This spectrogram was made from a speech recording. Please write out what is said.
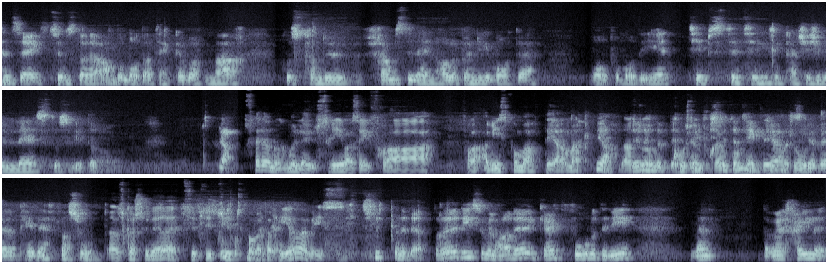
Mens jeg syns det er andre måter å tenke på. at mer Hvordan kan du framstille innholdet på en ny måte? Og på en måte gi tips til ting som kanskje ikke blir lest osv. Så er det noe med å løsrive seg fra, fra avisformatet, gjerne. Ja, det er litt nettopp det. hvordan å formidle at det skal være PDF-versjon. Det skal ikke være et substitutt for en papiravis. Slutt med det der. Det er de som vil ha det. Greit, får det til de. Men det er hele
